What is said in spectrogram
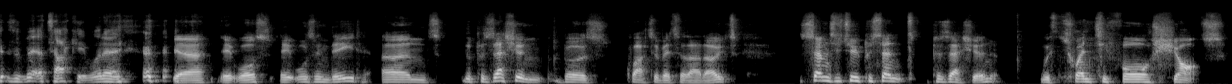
it's a bit attacking, wasn't it? yeah, it was. It was indeed, and the possession bears quite a bit of that out. 72% possession with 24 shots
